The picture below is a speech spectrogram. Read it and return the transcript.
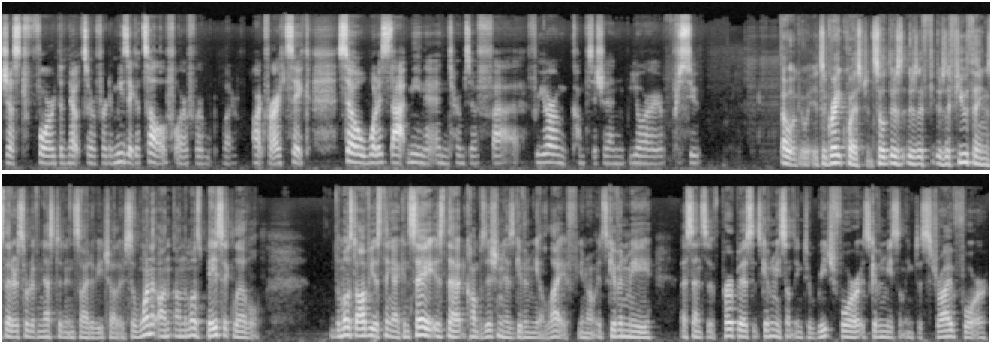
just for the notes or for the music itself or for what art for art's sake. So, what does that mean in terms of uh, for your own composition and your pursuit? Oh, okay. it's a great question. So there's there's a there's a few things that are sort of nested inside of each other. So one on on the most basic level, the most obvious thing I can say is that composition has given me a life. You know, it's given me a sense of purpose. It's given me something to reach for. It's given me something to strive for,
